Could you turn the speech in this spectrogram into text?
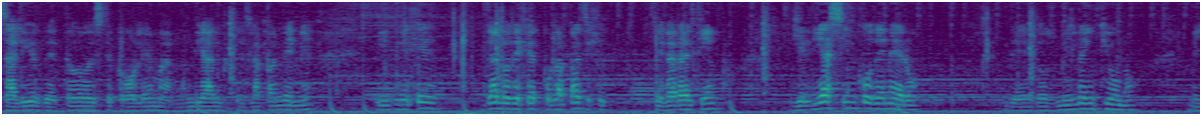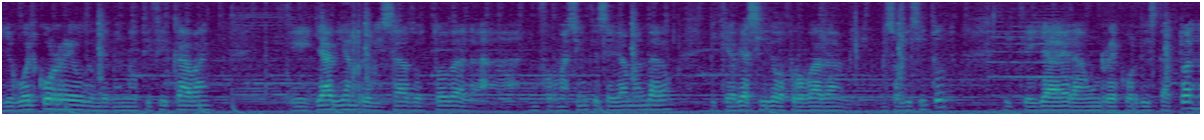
salir de todo este problema mundial que es la pandemia y dije, ya lo dejé por la paz, dije, llegará el tiempo. Y el día 5 de enero de 2021 me llegó el correo donde me notificaban que ya habían revisado toda la información que se había mandado y que había sido aprobada mi solicitud y que ya era un recordista actual.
